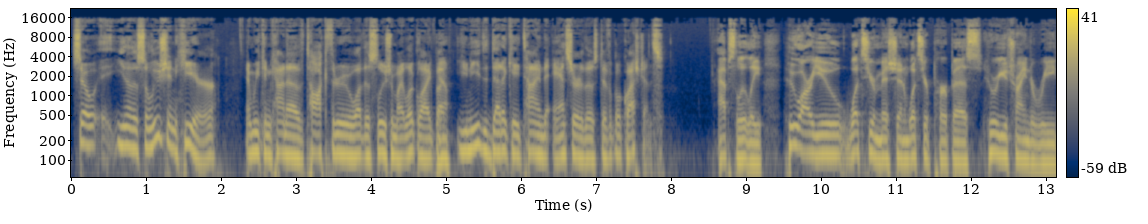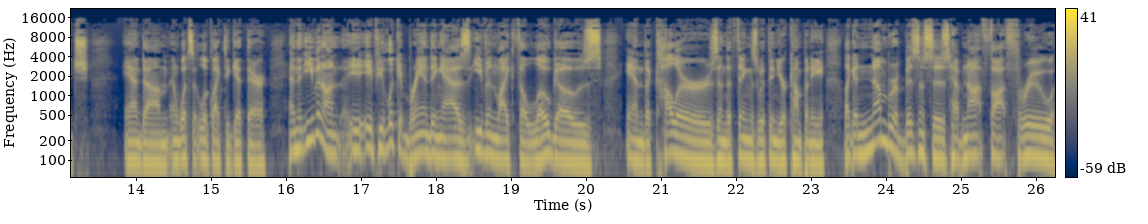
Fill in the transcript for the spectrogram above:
so you know the solution here and we can kind of talk through what the solution might look like, but Yeah. you need to dedicate time to answer those difficult questions. Absolutely. Who are you? What's your mission? What's your purpose? Who are you trying to reach? And um and what's it look like to get there? And then even on if you look at branding as even like the logos and the colors and the things within your company, like a number of businesses have not thought through,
